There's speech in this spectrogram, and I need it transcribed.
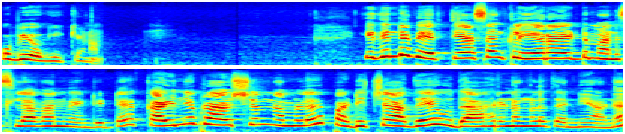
ഉപയോഗിക്കണം. ഇതിന്റെ വ്യത്യാസം ക്ലിയർ ആയിട്ട് മനസ്സിലാവാൻ വേണ്ടിയിട്ട് കഴിഞ്ഞ പ്രാവശ്യം നമ്മൾ പഠിച്ച അതേ ഉദാഹരണങ്ങൾ തന്നെയാണ്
